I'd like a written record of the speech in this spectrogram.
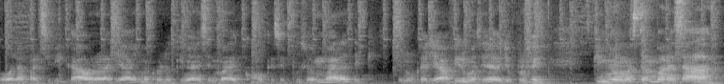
O la falsificaba o no la llevaba. Y me acuerdo que una vez el madre como que se puso en varas de que yo nunca llevaba firmas. Y era yo, profe, es que mi mamá está embarazada.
